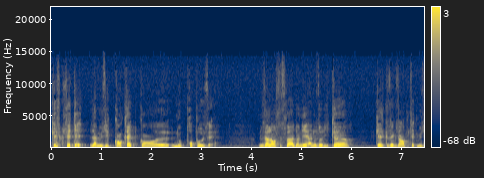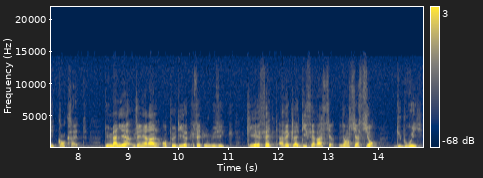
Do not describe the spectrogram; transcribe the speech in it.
Qu'est-ce que c'était la musique concrète qu'on euh, nous proposait? Nous allons ce soir donner à nos auditeurs quelques exemples de cette musique concrète. D'une manière générale, on peut dire que c'est une musique qui est faite avec la différenciation du bruit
